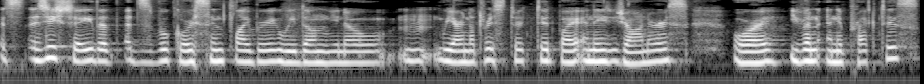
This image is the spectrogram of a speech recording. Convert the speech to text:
as, as you say, that at Zvuk or Synth Library, we don't, you know, mm, we are not restricted by any genres or even any practice.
